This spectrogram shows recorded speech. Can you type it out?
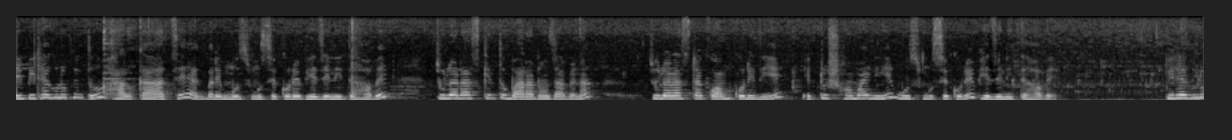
এই পিঠাগুলো কিন্তু হালকা আছে, একবারে মুচমুচে করে ভেজে নিতে হবে। চুলার আঁচ কিন্তু বাড়ানো যাবে না। চুলার আঁচটা কম করে দিয়ে একটু সময় নিয়ে মুচমুচে করে ভেজে নিতে হবে। পিঠাগুলো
